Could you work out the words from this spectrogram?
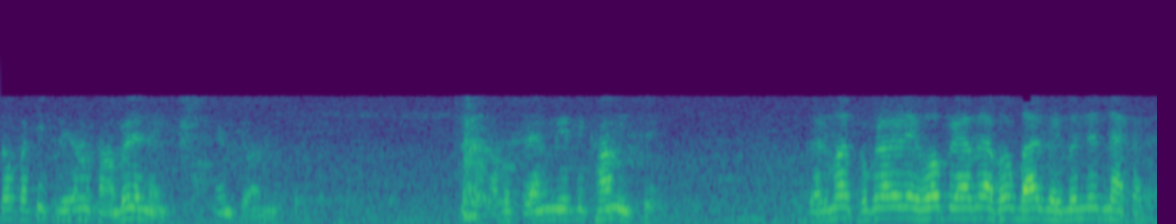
તો પછી બીજાનું સાંભળે નહીં, એમ કહેવાનું આપણો પ્રેમની એટલી ખામી છે. ઘરમાં છોકરા વડે એવો પ્રેમ રાખો બહાર ભાઈબંધ જ ના કરે.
